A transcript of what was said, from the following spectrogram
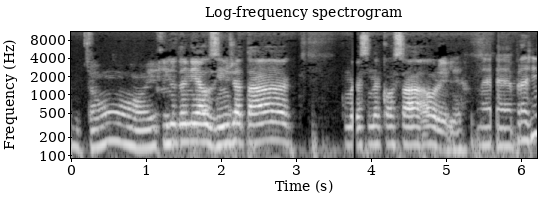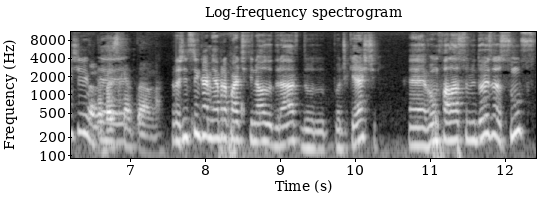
Então, e- E o Danielzinho já tá começando a coçar a orelha. É, pra gente. Tá é. Pra gente se encaminhar para a parte final do draft, do, do podcast, é, vamos falar sobre dois assuntos.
